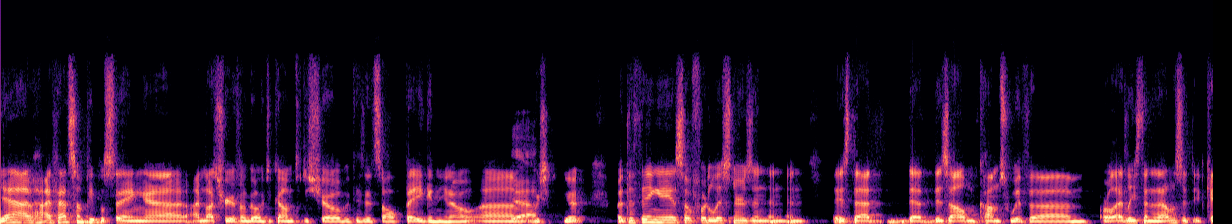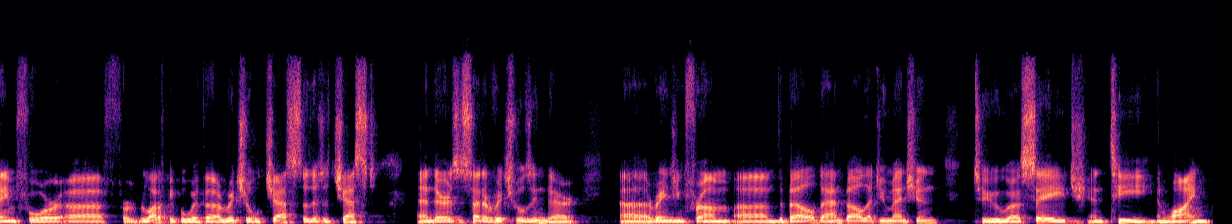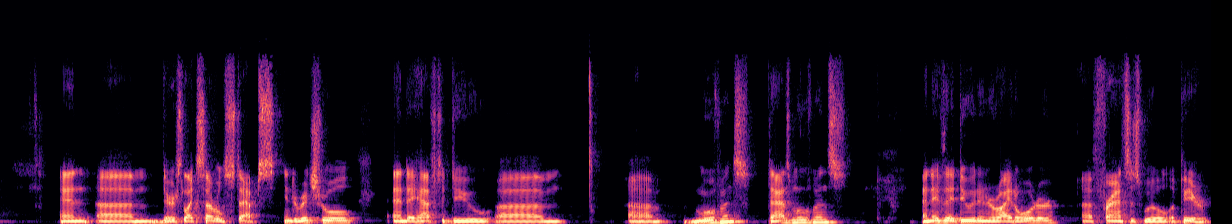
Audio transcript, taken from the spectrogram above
Yeah, I've, I've, had some people saying, uh, I'm not sure if I'm going to come to the show because it's all pagan, you know, um, yeah. which is good. But the thing is, so for the listeners, and, and, and is that that this album comes with, um, or at least in the Netherlands, it, it came for uh, for a lot of people with a ritual chest. So there's a chest, and there's a set of rituals in there, uh, ranging from um, the bell, the handbell that you mentioned, to uh, sage and tea and wine. And um, there's like several steps in the ritual and they have to do um, um, movements, dance movements, and if they do it in the right order, uh, Francis will appear.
